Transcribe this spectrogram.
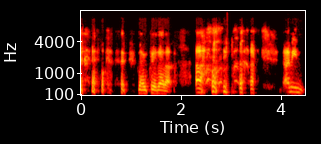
Let me clear that up. Um, I mean,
